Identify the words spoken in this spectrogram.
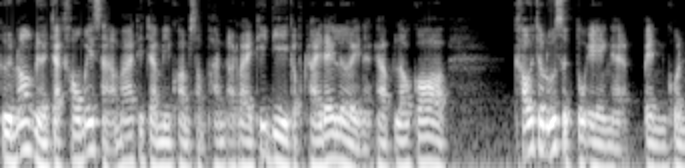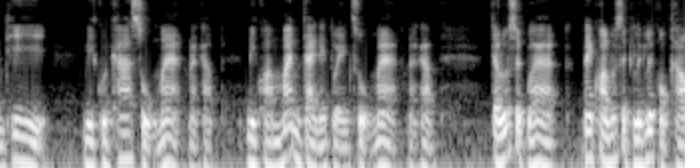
คือนอกเหนือจากเขาไม่สามารถที่จะมีความสัมพันธ์อะไรที่ดีกับใครได้เลยนะครับ แล้วก็เขาจะรู้สึกตัวเองเนี่ยเป็นคนที่มีคุณค่าสูงมากนะครับ มีความมั่นใจในตัวเองสูงมากนะครับ จะรู้สึกว่าในความรู้สึกลึกๆของเขา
